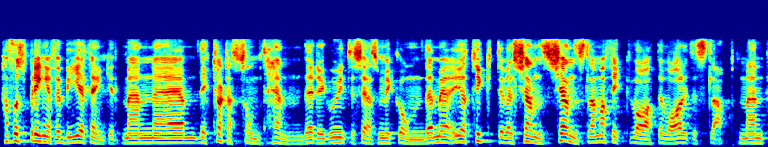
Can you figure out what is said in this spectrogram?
han får springa förbi helt enkelt. Men eh, det är klart att sånt händer. Det går ju inte att säga så mycket om det. Men jag tyckte väl käns känslan man fick var att det var lite slappt. Men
